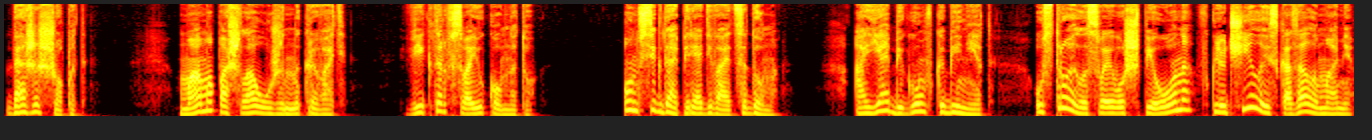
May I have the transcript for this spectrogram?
даже шепот. Мама пошла ужин накрывать. Виктор в свою комнату. Он всегда переодевается дома. А я бегом в кабинет. Устроила своего шпиона, включила и сказала маме.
